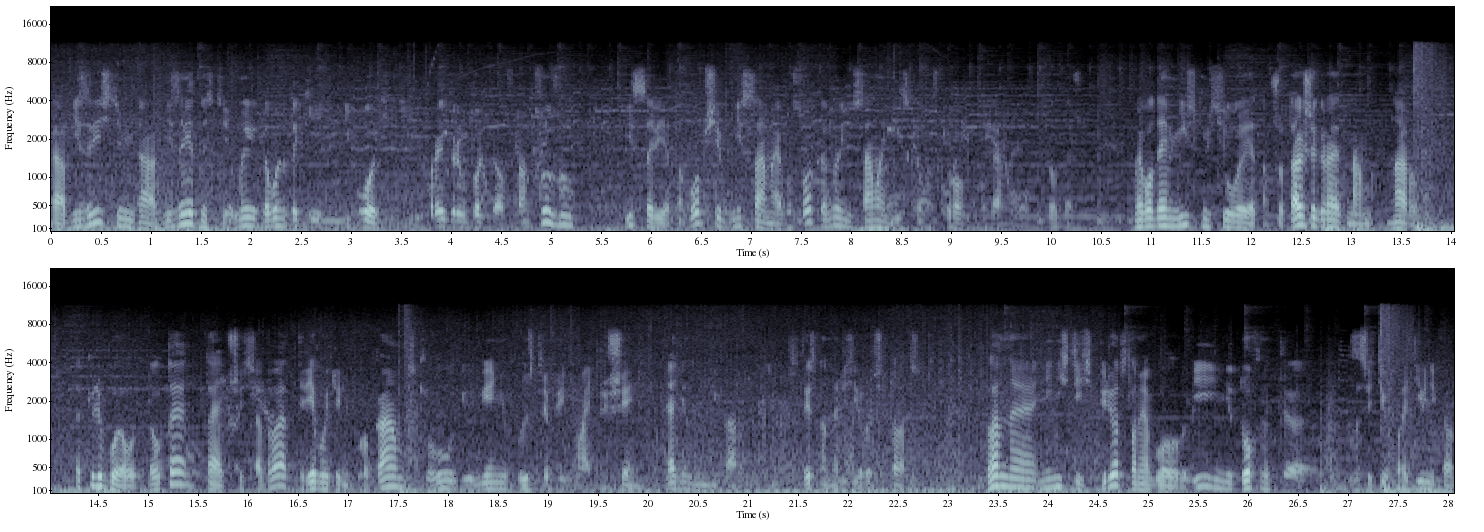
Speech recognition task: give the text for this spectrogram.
А, в, независим... а, в незаметности мы довольно-таки неплохи проигрываем только французу и советом. В общем, не самая высокая, но и не самая низкая маскировка для ЛТ. Мы обладаем низким силуэтом, что также играет нам на руку. Как и любой ЛТ, Type 62 требователен к рукам, скиллу и умению быстро принимать решения, глядя на миникарту и, соответственно, анализируя ситуацию. Главное не нестись вперед, сломя голову, и не дохнуть, э, засветив противника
